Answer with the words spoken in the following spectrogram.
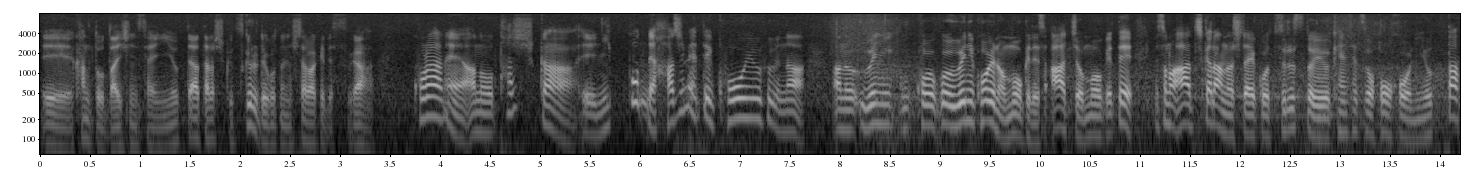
えー、関東大震災によって新しく作るということにしたわけですがこれはねあの確か、えー、日本で初めてこういうふうなあの上にこうこ上にこういうのを設けてアーチを設けてそのアーチからの下へこう吊るすという建設方法によった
